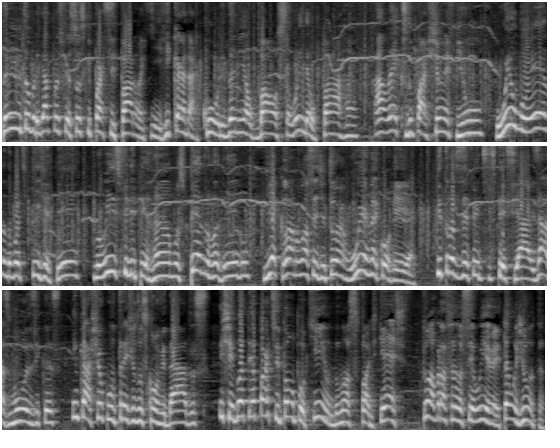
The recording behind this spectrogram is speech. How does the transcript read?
Também muito obrigado para as pessoas que participaram aqui: Ricardo Arcuri, Daniel Balsa, Wendel Parra, Alex do Paixão F1, Will Bueno do Botequim GT, Luiz Felipe Ramos, Pedro Rodrigo e, é claro, nosso editor Wirner Correia, que trouxe os efeitos especiais, as músicas, encaixou com o trecho dos convidados e chegou até a participar um pouquinho do nosso podcast. Então, um abraço para você, Wirner, tamo junto!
